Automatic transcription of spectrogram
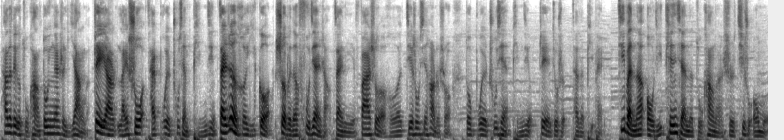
它的这个阻抗都应该是一样的，这样来说才不会出现瓶颈。在任何一个设备的附件上，在你发射和接收信号的时候都不会出现瓶颈，这也就是它的匹配。基本呢，偶极天线的阻抗呢是七十欧姆，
